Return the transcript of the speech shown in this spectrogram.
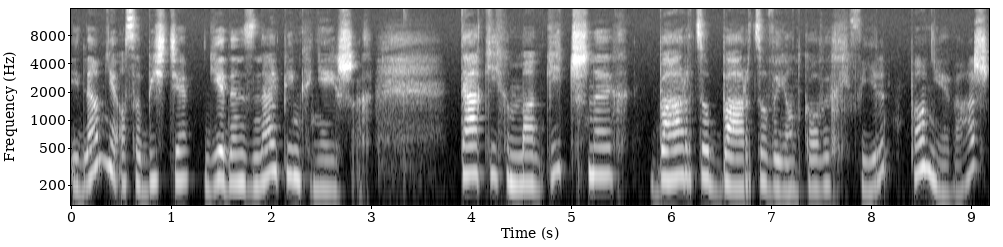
i dla mnie osobiście jeden z najpiękniejszych. Takich magicznych, bardzo, bardzo wyjątkowych chwil, ponieważ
